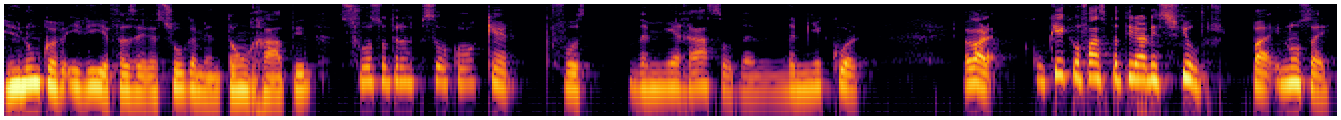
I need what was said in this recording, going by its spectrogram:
Eu nunca iria fazer esse julgamento tão rápido se fosse outra pessoa qualquer, que fosse da minha raça ou da, da minha cor. Agora, o que é que eu faço para tirar esses filtros? Pá, eu não sei.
